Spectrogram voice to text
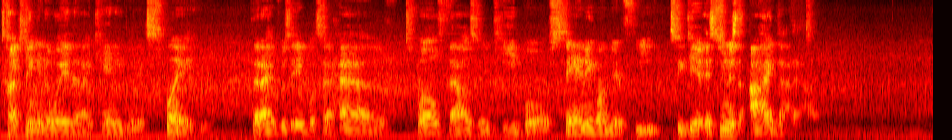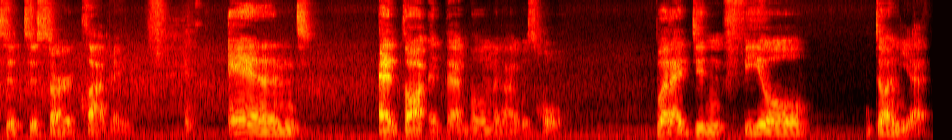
touching in a way that I can't even explain that I was able to have 12,000 people standing on their feet to get, as soon as I got out, to, to start clapping. And I thought at that moment I was whole, but I didn't feel done yet.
